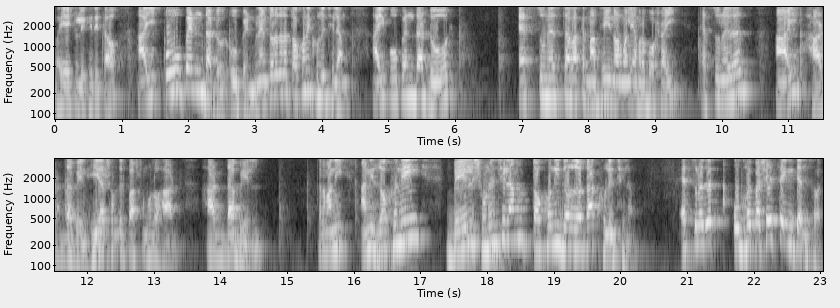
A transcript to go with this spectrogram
ভাইয়া একটু লিখে দিতাও I open the door open মানে আমি ধরো ধরো তখনই খুলেছিলাম I open the door as soon এজটা বাক্যের মাঝেই নর্মালি আমরা বসাই। As soon as I heard the bell hear শব্দের পাঁচ ফর্ম হলো হার্ট হার্ট দ্য বেল তার মানে আমি যখনই বেল শুনেছিলাম, তখনই দরজাটা খুলেছিলাম। অ্যাজ উভয় পাশে সেম হয়।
